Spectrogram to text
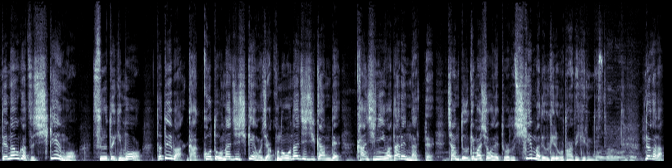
で、なおかつ試験をするときも、例えば学校と同じ試験を、じゃあこの同じ時間で監視人は誰になって、ちゃんと受けましょうねってことを試験まで受けることができるんです。だから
